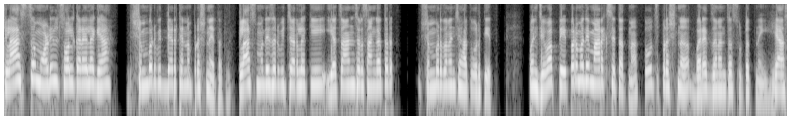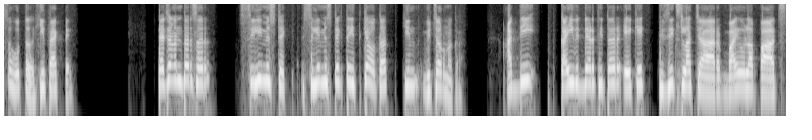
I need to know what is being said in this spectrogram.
क्लासचं मॉड्यूल सॉल्व्ह करायला घ्या. शंभर विद्यार्थ्यांना प्रश्न येतात. क्लासमध्ये जर विचारलं की याचा आन्सर सांगा तर शंभर जणांचे हात वरती आहेत पण जेव्हा पेपरमध्ये मार्क्स येतात ना तोच प्रश्न बऱ्याच जणांचा सुटत नाही. हे असं होतं. ही फॅक्ट आहे. त्याच्यानंतर sir silly mistake silly mistake तर इतक्या होतात की विचारू नका. अगदी काही विद्यार्थी तर एक एक फिजिक्सला चार बायोला पाच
